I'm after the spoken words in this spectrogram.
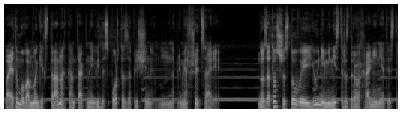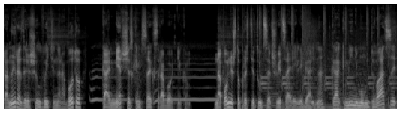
Поэтому во многих странах контактные виды спорта запрещены, например, в Швейцарии. Но зато с 6 июня министр здравоохранения этой страны разрешил выйти на работу коммерческим секс-работникам. Напомню, что проституция в Швейцарии легальна. Как минимум 20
